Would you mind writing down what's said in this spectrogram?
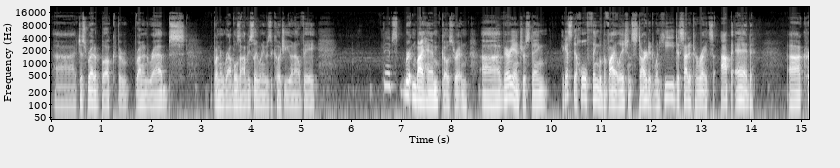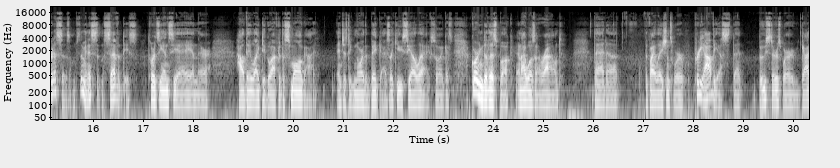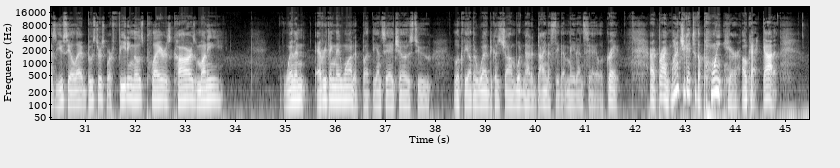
Uh, just read a book, The Running Rebs, Running Rebels, obviously, when he was the coach of UNLV. It's written by him, ghost written. Uh, very interesting. I guess the whole thing with the violation started when he decided to write op-ed uh, criticisms. I mean, this is in the '70s towards the NCAA and their how they like to go after the small guy and just ignore the big guys like UCLA. So I guess according to this book, and I wasn't around, that uh, the violations were pretty obvious. That boosters were guys UCLA boosters were feeding those players cars, money, women, everything they wanted, but the NCAA chose to look the other way because John Wooden had a dynasty that made NCAA look great. All right, Brian, why don't you get to the point here? Okay, got it.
